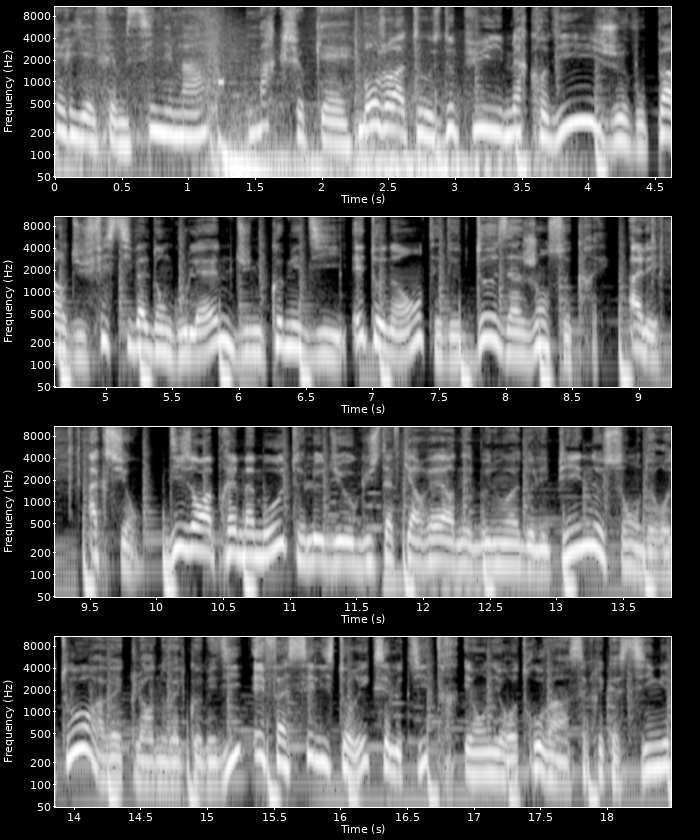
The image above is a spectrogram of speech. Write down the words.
Chérie FM Cinéma, Marc Choquet. Bonjour à tous. Depuis mercredi, je vous parle du Festival d'Angoulême, d'une comédie étonnante et de deux agents secrets. Allez, action. Dix ans après Mammouth, le duo Gustave Carverne et Benoît Delépine sont de retour avec leur nouvelle comédie. Effacer l'historique, c'est le titre, et on y retrouve un sacré casting.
